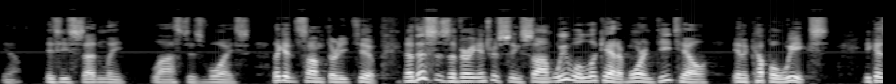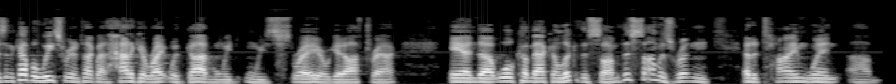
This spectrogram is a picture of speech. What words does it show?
You know, is he suddenly lost his voice? Look at Psalm 32. Now, this is a very interesting psalm. We will look at it more in detail in a couple weeks. Because in a couple of weeks, we're going to talk about how to get right with God when we, when we stray or we get off track. And uh, we'll come back and look at this psalm. This psalm was written at a time when um,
